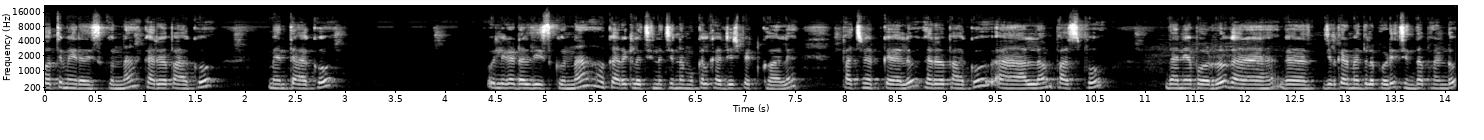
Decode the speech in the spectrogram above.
కొత్తిమీర తీసుకున్న కరివేపాకు మెంతాకు ఉల్లిగడ్డలు తీసుకున్న ఒక అరకిలో చిన్న చిన్న ముక్కలు కట్ చేసి పెట్టుకోవాలి. పచ్చిమిరపకాయలు కరివేపాకు అల్లం పసుపు ధనియా పౌడరు జీలకర్ర మెంతుల పొడి చింతపండు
